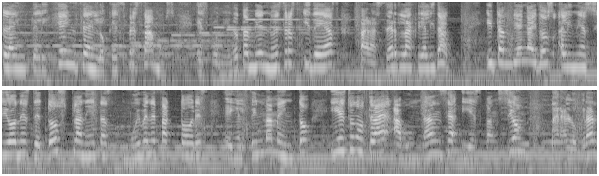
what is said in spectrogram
la inteligencia en lo que expresamos, exponiendo también nuestras ideas para hacerlas realidad. Y también hay dos alineaciones de dos planetas muy benefactores en el firmamento y esto nos trae abundancia y expansión para lograr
